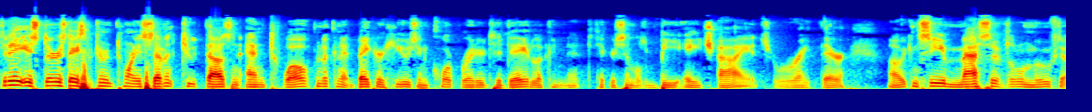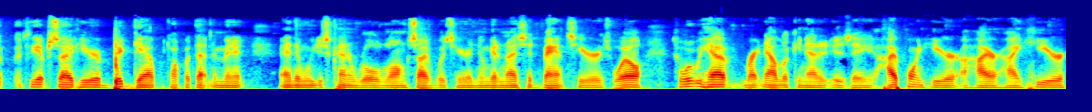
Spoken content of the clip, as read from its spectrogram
Today is Thursday, September 27th, 2012. We're looking at Baker Hughes Incorporated today, looking at ticker symbols BHI. It's right there. Uh, we can see a massive little move to, to, the upside here, a big gap. We'll talk about that in a minute. And then we just kind of roll along sideways here, and then we get a nice advance here as well. So what we have right now looking at it is a high point here, a higher high here,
